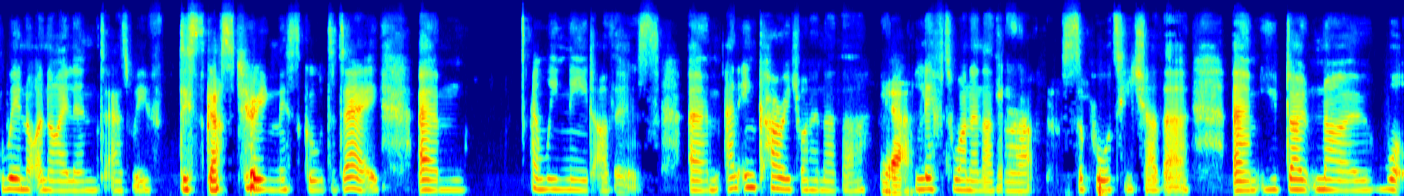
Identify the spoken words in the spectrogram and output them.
we're not an island as we've discussed during this call today. Um, and we need others um, and encourage one another. Yeah. Lift one another up support each other. Um, you don't know what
